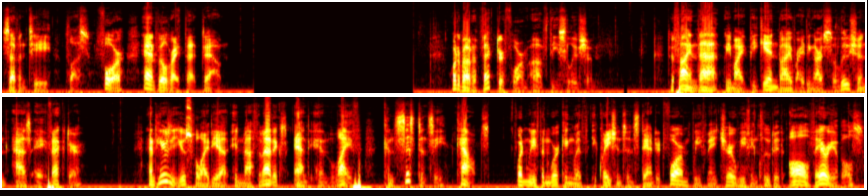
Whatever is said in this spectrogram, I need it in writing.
7t plus 4, and we'll write that down. What about a vector form of the solution? To find that, we might begin by writing our solution as a vector. And here's a useful idea in mathematics and in life. Consistency counts. When we've been working with equations in standard form, we've made sure we've included all variables,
